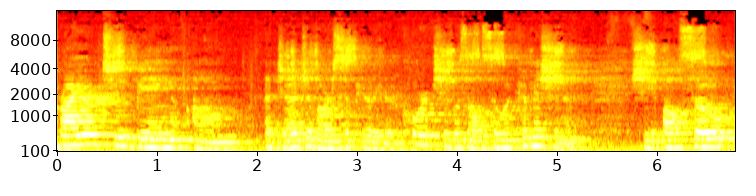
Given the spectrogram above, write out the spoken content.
Prior to being um, a judge of our Superior Court, she was also a commissioner. She also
